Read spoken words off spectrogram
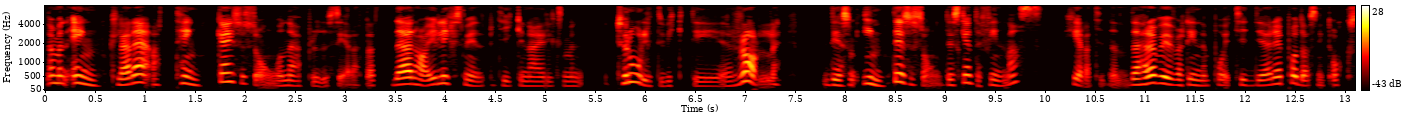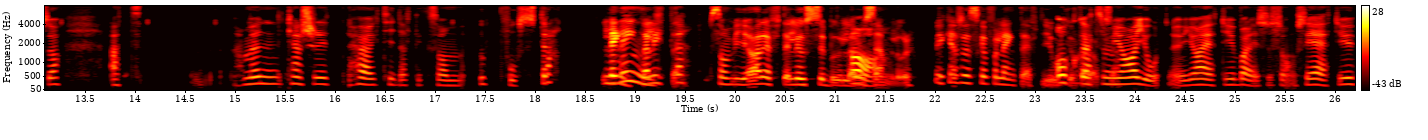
ja, men enklare att tänka i säsong och närproducerat. Att där har ju livsmedelsbutikerna liksom en otroligt viktig roll. Det som inte är säsong, det ska inte finnas hela tiden. Det här har vi varit inne på i tidigare poddavsnitt också. Att ja, men kanske det är hög tid att liksom uppfostra. Längta, Längta. lite, som vi gör efter lussebullar och Ja. semlor. Vi kanske ska få längta efter jordgubbar Och att också. som jag har gjort nu, jag äter ju bara i säsong, så jag äter ju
